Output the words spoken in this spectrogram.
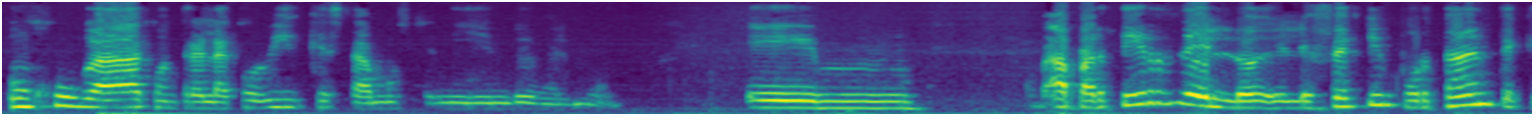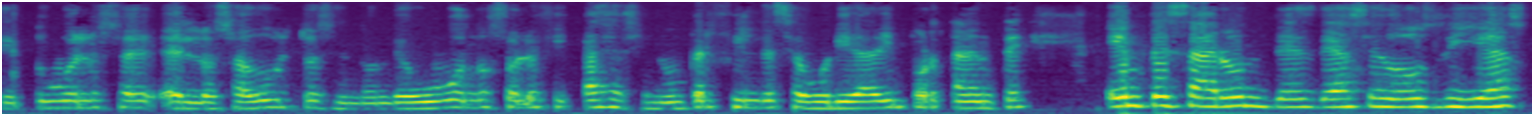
conjugada contra la COVID que estamos teniendo en el mundo. Eh, a partir del efecto importante que tuvo en los, en los, adultos, en donde hubo no solo eficacia, sino un perfil de seguridad importante, empezaron desde hace dos días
